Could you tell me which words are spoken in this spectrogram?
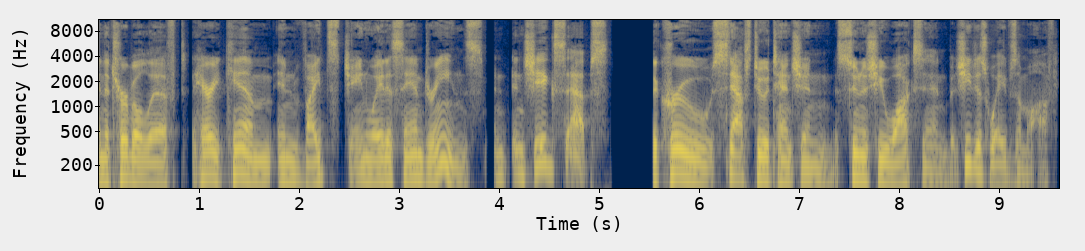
In the turbo lift, Harry Kim invites Janeway to Sandrine's, and, and she accepts. The crew snaps to attention as soon as she walks in, but she just waves them off.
